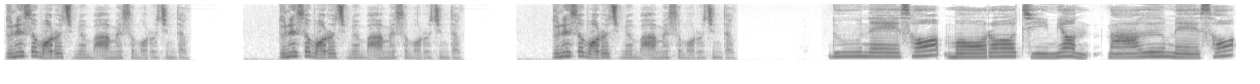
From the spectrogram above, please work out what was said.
눈에서 멀어지면 마음에서 멀어진다고. 눈에서 멀어지면 마음에서 멀어진다고. 눈에서 멀어지면 마음에서 멀어진다고. 눈에서 멀어지면 마음에서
